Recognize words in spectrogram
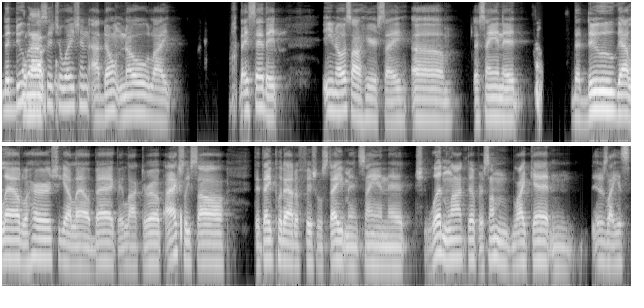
the Dubai situation, I don't know. Like they said that, you know, it's all hearsay. Um, they're saying that the dude got loud with her, she got loud back. They locked her up. I actually saw that they put out official statement saying that she wasn't locked up or something like that, and it was like it's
